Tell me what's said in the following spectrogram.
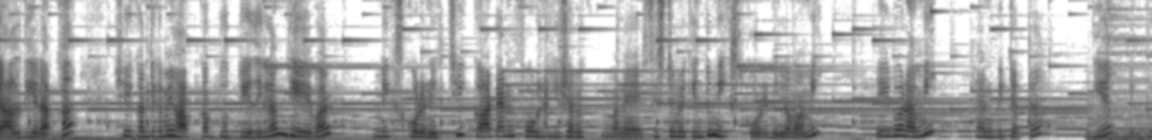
জাল দিয়ে রাখা। সেখান থেকে আমি হাফ কাপ দুধ দিয়ে দিলাম, দিয়ে এবার মিক্স করে নিচ্ছি। কাট অ্যান্ড ফোল্ড হিসাবে মানে সিস্টেমে কিন্তু মিক্স করে নিলাম আমি। এইবার আমি হ্যান্ড বিটারটা দিয়ে একটু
